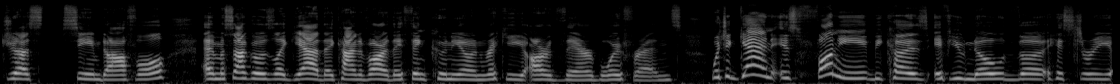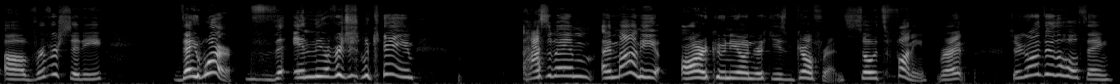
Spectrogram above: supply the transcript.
just seemed awful," and Masako was like, "Yeah, they kind of are. They think Kunio and Ricky are their boyfriends." Which again is funny because if you know the history of River City, they were the, in the original game. Hasebe and, Mami are Kunio and Ricky's girlfriends, so it's funny, right? So you're going through the whole thing.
